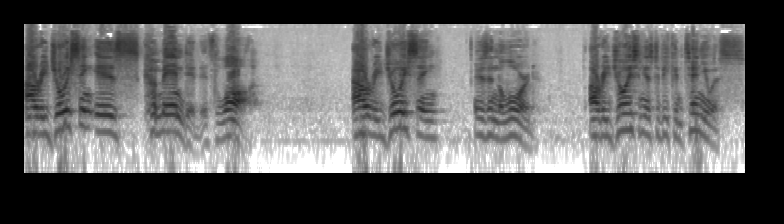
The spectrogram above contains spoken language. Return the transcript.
Our rejoicing is commanded, it's law. Our rejoicing is in the Lord. Our rejoicing is to be continuous.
